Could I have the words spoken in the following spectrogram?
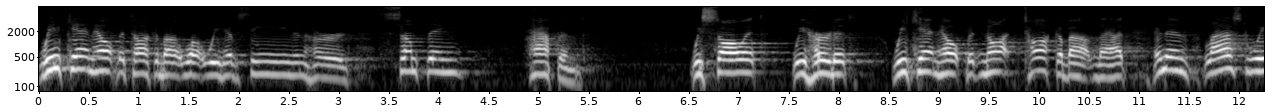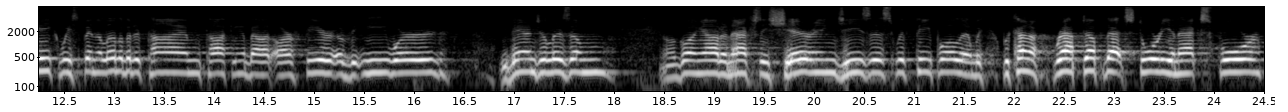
We can't help but talk about what we have seen and heard. Something happened. We saw it, we heard it. We can't help but not talk about that. And then last week, we spent a little bit of time talking about our fear of the E word, evangelism, you know, going out and actually sharing Jesus with people. And we, we kind of wrapped up that story in Acts 4,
